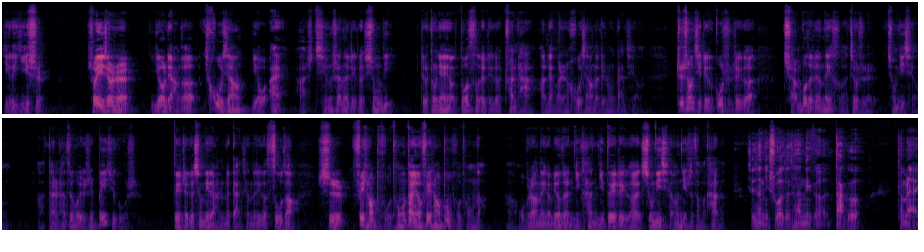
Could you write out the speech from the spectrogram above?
一个仪式。所以就是又两个互相有爱啊情深的这个兄弟。这个中间有多次的这个穿插啊，两个人互相的这种感情，支撑起这个故事这个全部的这个内核就是兄弟情啊。但是他最后也是悲剧故事，对这个兄弟两人的感情的这个塑造是非常普通但又非常不普通的。我不知道那个 Miller，你看你对这个兄弟情你是怎么看的？就像你说的，他那个大哥，他们俩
